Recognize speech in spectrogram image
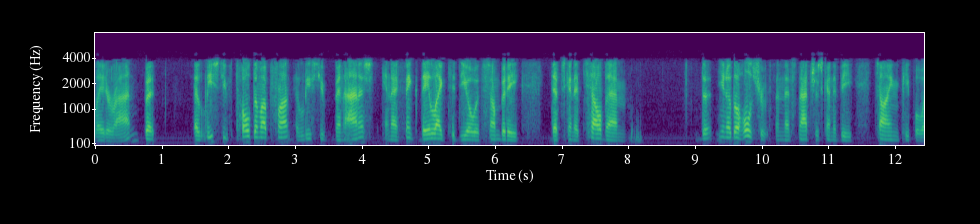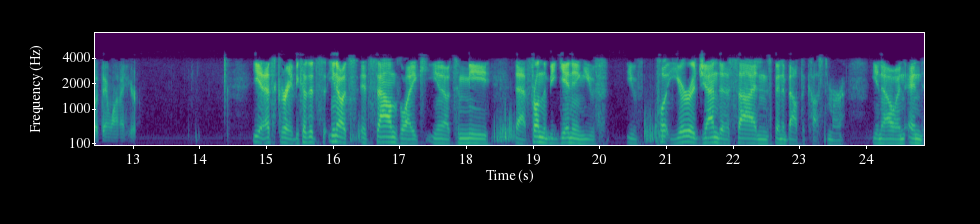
later on. But at least you've told them up front, at least you've been honest, and I think they like to deal with somebody that's going to tell them the you know the whole truth, and that's not just going to be telling people what they want to hear. Yeah, that's great because it's you know it's it sounds like you know to me that from the beginning you've you've put your agenda aside and it's been about the customer, you know, and and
